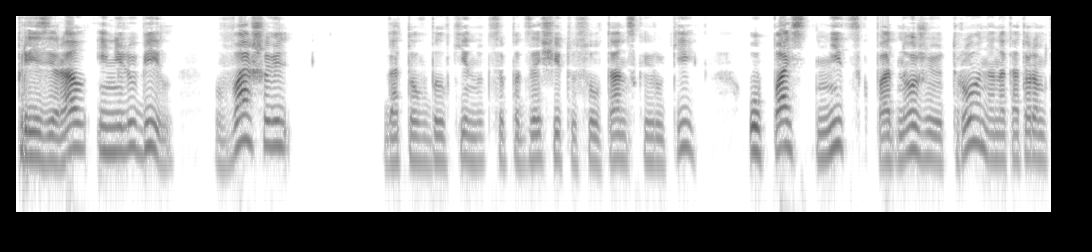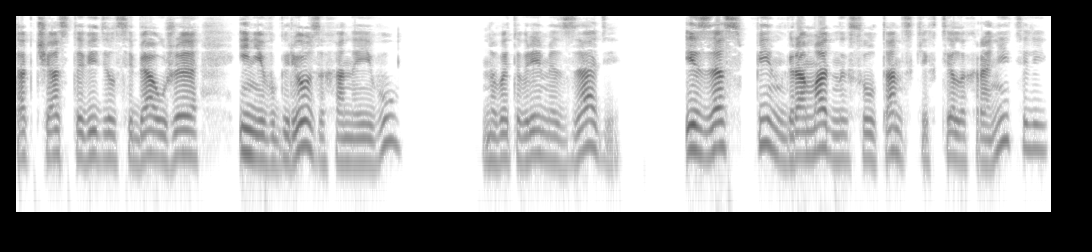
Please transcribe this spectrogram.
презирал и не любил. «Ваше вель...» Готов был кинуться под защиту султанской руки, упасть ниц к подножию трона, на котором так часто видел себя уже и не в грезах, а наяву, но в это время сзади, из-за спин громадных султанских телохранителей,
